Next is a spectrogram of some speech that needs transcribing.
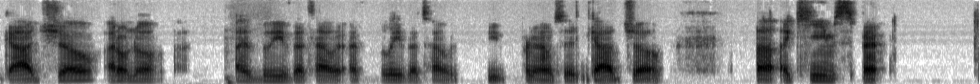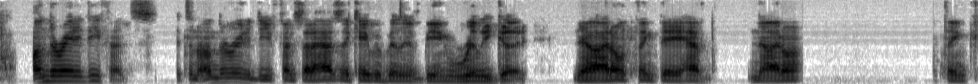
Godchaux. I don't know. I believe that's how I believe that's how you pronounce it. Godchaux. Uh, Akeem Spen Underrated defense. It's an underrated defense that has the capability of being really good. Now, I don't think they have. No, I don't think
